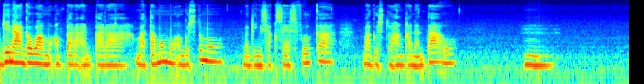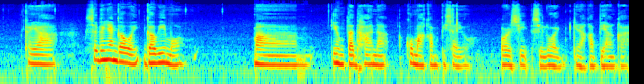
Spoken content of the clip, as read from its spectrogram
Ginagawa mo ang paraan para matamo mo ang gusto mo, maging successful ka, magustuhan ka ng tao. Hmm. Kaya sa ganyang gawi, gawi mo, ma, yung tadhana kumakampi sa'yo or si, si Lord, kinakampihan ka,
